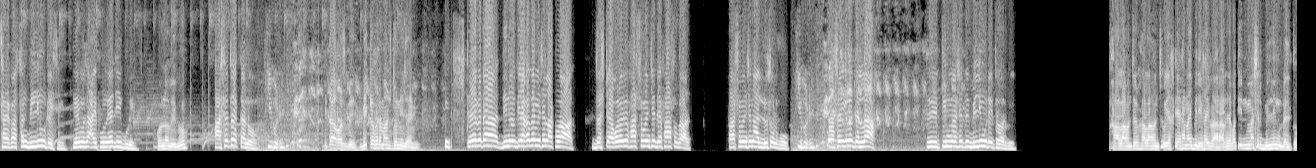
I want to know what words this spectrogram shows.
চারি পাঁচখন বিল্ডিং উঠাইছে। এর মাঝে আইফোন লইয়া দিয়ে ঘুরে কোন বেগু আছে তো একখানো কিতা খসবে বিক্রি করে মানুষ ধনী যায়নি তে বেটা দিন দিয়ে এক হাজার মেছে লাখ হাত দশ টাকা করে পাঁচশো মানুষে দে পাঁচ হাজার পাঁচশো মানুষে না আলু চলবো। পাঁচ হয়ে গেলে দেড় লাখ। তুই তিন মাসে তুই বিল্ডিং উঠাইতে পারবি খালা অঞ্চল খালা অঞ্চল এক এখানাই বিড়ি খাইবার আর এখন তিন মাসের বিল্ডিং উঠাইল তো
